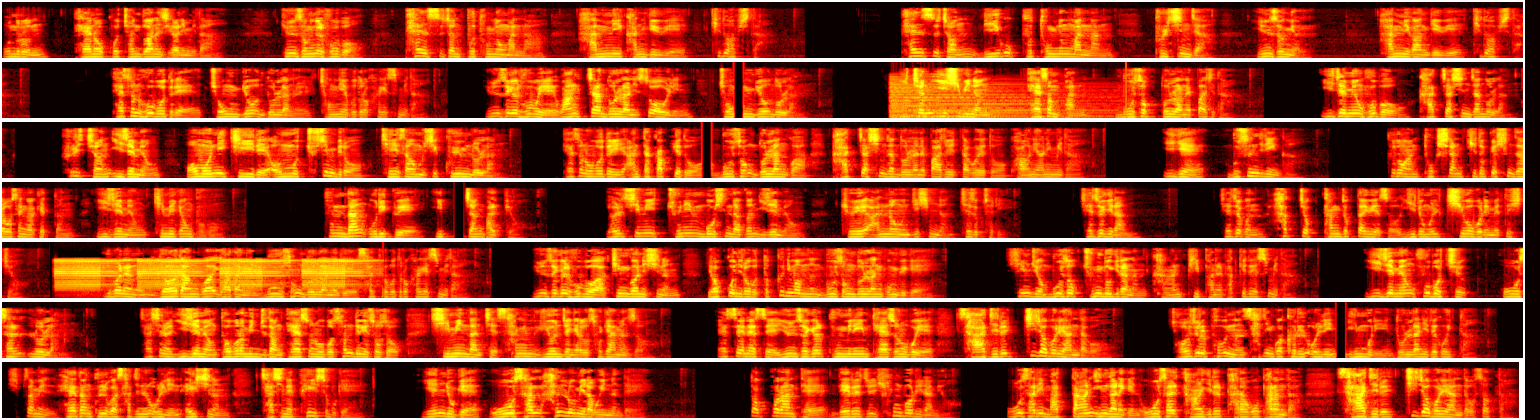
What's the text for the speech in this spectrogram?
오늘은 대놓고 전도하는 시간입니다. 윤석열 후보 펜스 전 부통령 만나 한미 관계 위에 기도합시다. 펜스 전 미국 부통령 만난 불신자 윤석열 한미 관계 위에 기도합시다. 대선 후보들의 종교 논란을 정리해 보도록 하겠습니다. 윤석열 후보의 왕자 논란이 쏘아올린 종교 논란 2022년 대선판 무속 논란에 빠지다. 이재명 후보 가짜 신자 논란. 크리스천 이재명 어머니 기일의 업무 추진비로 제사 음식 구입 논란. 대선 후보들이 안타깝게도 무속 논란과 가짜 신자 논란에 빠져 있다고 해도 과언이 아닙니다. 이게 무슨 일인가? 그동안 독실한 기독교 신자라고 생각했던 이재명, 김혜경 부부. 분당 우리교회 입장 발표. 열심히 주님 모신다던 이재명 교회 안 나온 지 10년 재적 처리. 재적이란 재적은 학적 당적 따위에서 이름을 지워버림의 뜻이죠. 이번에는 여당과 야당의 무속 논란에 대해 살펴보도록 하겠습니다. 윤석열 후보와 김건희 씨는 여권으로부터 끊임없는 무속 논란 공격에 심지어 무속 중독이라는 강한 비판을 받기도 했습니다. 이재명 후보 측 오살 논란 자신을 이재명 더불어민주당 대선 후보 선대위 소속 시민단체 상임위원장이라고 소개하면서 SNS에 윤석열 국민의힘 대선 후보의 사지를 찢어버려야 한다고 저주를 퍼붓는 사진과 글을 올린 인물이 논란이 되고 있다. 13일 해당 글과 사진을 올린 A씨는 자신의 페이스북에 옛 욕에 오살 할놈이라고 있는데 떡벌한테 내려질 형벌이라며 오살이 마땅한 인간에겐 오살 당하기를 바라고 바란다. 사지를 찢어버려야 한다고 썼다.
